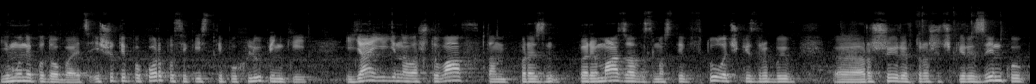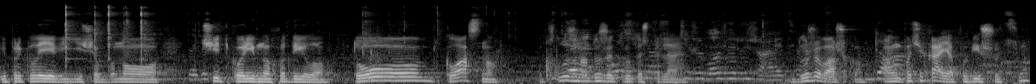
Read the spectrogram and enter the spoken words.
йому не подобається. І що, типу, корпус якийсь, типу, хлюпенький. І я її налаштував, там перемазав, змастив втулочки, зробив, е, розширив трошечки резинку і приклеїв її, щоб воно чітко рівно ходило. То класно. Обслужена дуже круто стріляє. Дуже важко. Да. А ну, почекай, я повішу цю.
